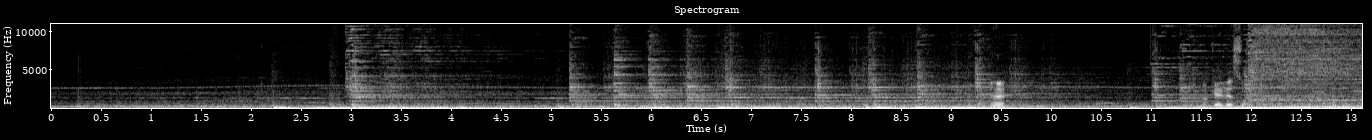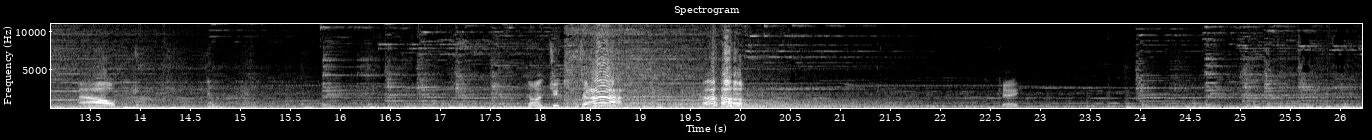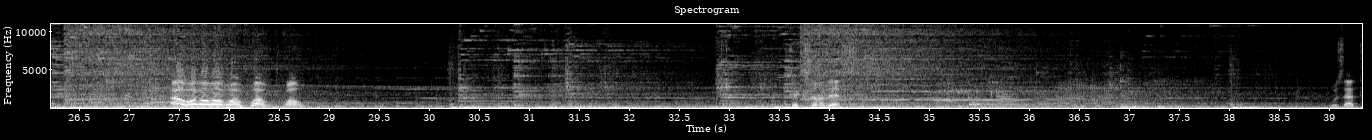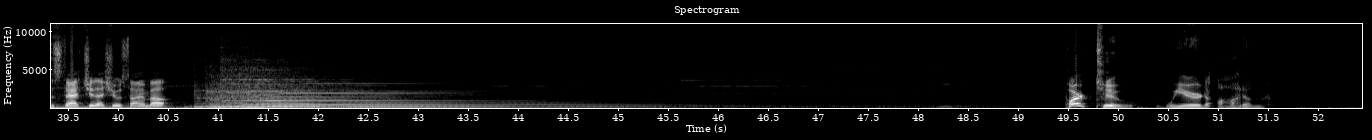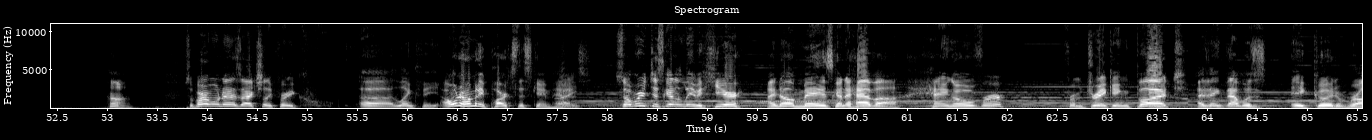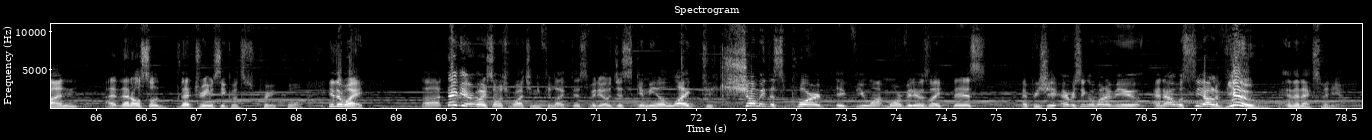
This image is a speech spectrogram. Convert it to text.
Okay, this one. Ow. Don't you- Ah! Oh! Okay. Oh, whoa, whoa, whoa, whoa, whoa, whoa. Take some of this. Was that the statue that she was talking about? Part 2, Weird Autumn. Huh. So part 1 is actually pretty uh, lengthy. I wonder how many parts this game has. Right. So we're just gonna leave it here. I know Mae is gonna have a hangover from drinking, but I think that was a good run. I, that also, that dream sequence was pretty cool. Either way, uh, thank you everybody so much for watching. If you like this video, just give me a like to show me the support if you want more videos like this. I appreciate every single one of you, and I will see all of you in the next video.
